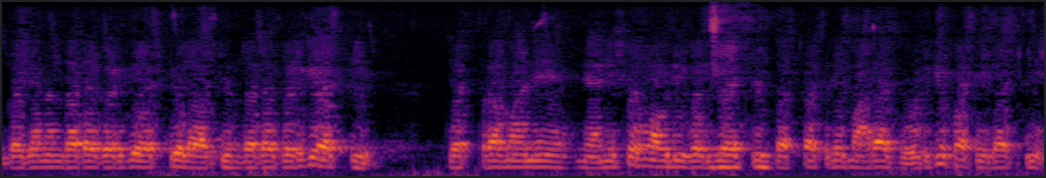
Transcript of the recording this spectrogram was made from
गजानन दादा गडगे असतील अर्जुन दादा गडगे असतील त्याचप्रमाणे ज्ञानेश्वर माऊली गडगे असतील दत्तात्रय महाराज घोडगे पाटील असतील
